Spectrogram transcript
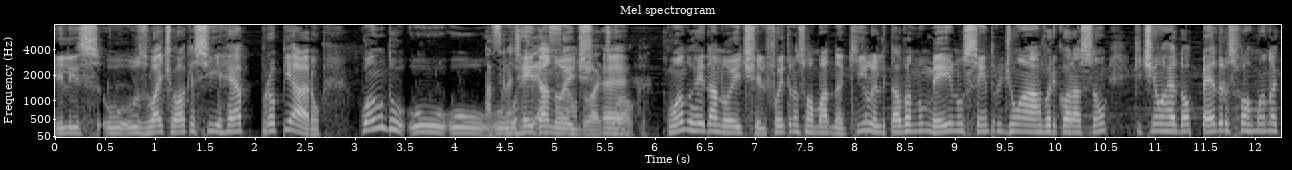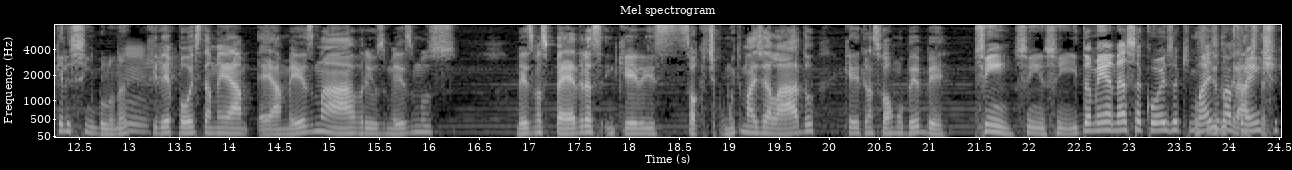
Eles, o- os White Walkers se reapropriaram. Quando o, o, o Rei da Noite, é, quando o Rei da Noite ele foi transformado naquilo, ele estava no meio, no centro de uma árvore coração que tinha ao redor pedras formando aquele símbolo, né? Hum. Que depois também é a, é a mesma árvore, os mesmos mesmas pedras em que eles, só que tipo muito mais gelado, que ele transforma o bebê. Sim, sim, sim. E também é nessa coisa que O mais na Craster. frente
